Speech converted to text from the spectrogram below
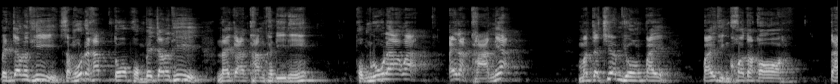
เป็นเจ้าหน้าที่สมมตินะครับ ตัวผมเป็นเจ้าหน้าที่ในการทำคดีนี้ ผมรู้แล้วว่า ไอ้หลักฐานเนี้ยมันจะเชื่อมโยงไปไปถึงคอตกแต่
